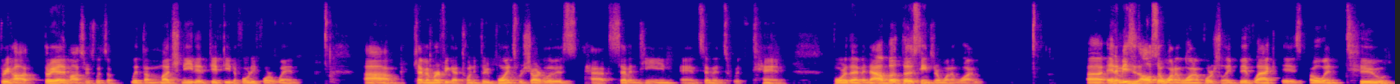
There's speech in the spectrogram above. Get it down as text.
three hot three-headed monsters with a with a much needed 50 to 44 win um, Kevin Murphy got 23 points. Rashard Lewis had 17 and Simmons with 10 for them. And now both those teams are one and one. Uh, enemies is also one and one. Unfortunately, Bivouac is 0 and 2.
